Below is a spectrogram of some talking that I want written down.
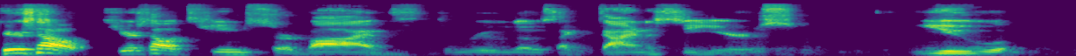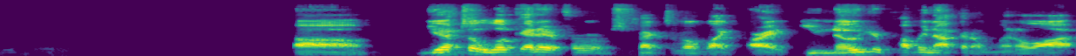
here's how here's how teams survive through those like dynasty years. You, um, you have to look at it from a perspective of like, all right, you know, you're probably not going to win a lot.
